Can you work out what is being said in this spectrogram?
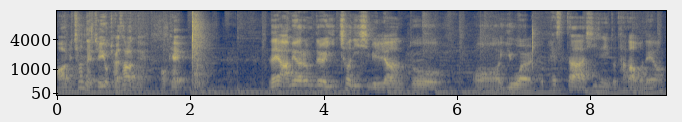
아, 미쳤네. 제이홉 잘 살았네. 오케이. 네, 아미 여러분들 2021년 또 어, 6월 또 페스타 시즌이 또 다가오네요.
